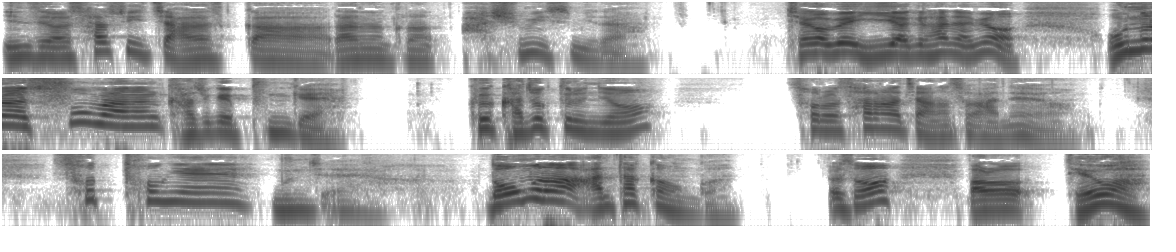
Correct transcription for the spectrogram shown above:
인생을 살 수 있지 않았을까라는 그런 아쉬움이 있습니다. 제가 왜 이 이야기를 하냐면 오늘날 수많은 가족의 붕괴. 그 가족들은요, 서로 사랑하지 않아서가 아니에요. 소통의 문제예요. 너무나 안타까운 건. 그래서 바로 대화,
